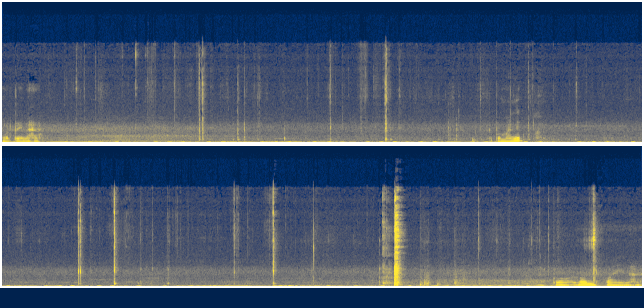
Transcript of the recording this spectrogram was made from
หมดเลยนะคะประมาณนี้ แล้ว ก็ลนไฟนะคะ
